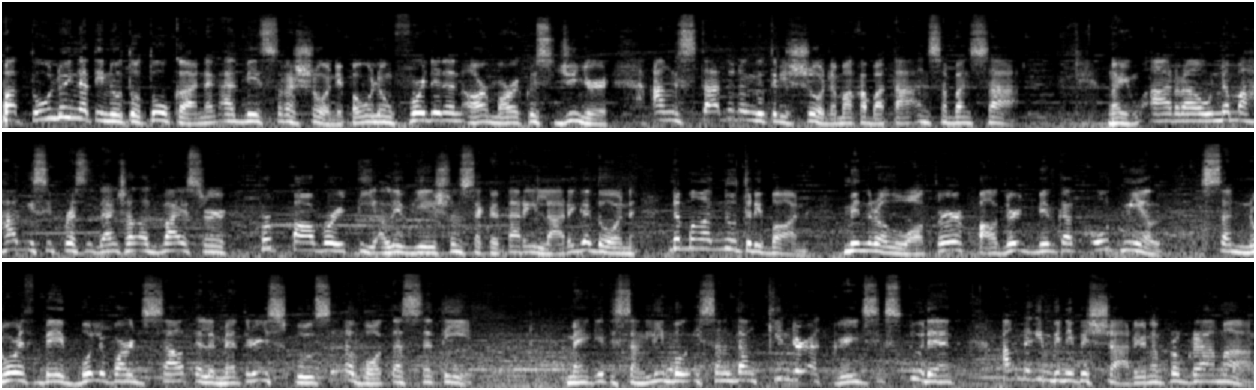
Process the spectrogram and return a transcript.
Patuloy na tinututukan ng administrasyon ni Pangulong Ferdinand R. Marcos Jr. ang estado ng nutrisyon ng mga kabataan sa bansa. Ngayong araw, namahagi si Presidential Advisor for Poverty Alleviation Secretary Larry Gadon ng mga Nutribon, mineral water, powdered milk at oatmeal sa North Bay Boulevard South Elementary School sa Navotas City. Mahigit isang libo isang dang kinder at grade 6 student ang naging benepisyaryo ng programa.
